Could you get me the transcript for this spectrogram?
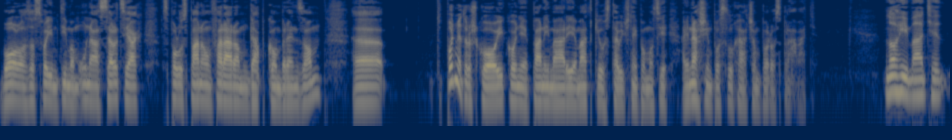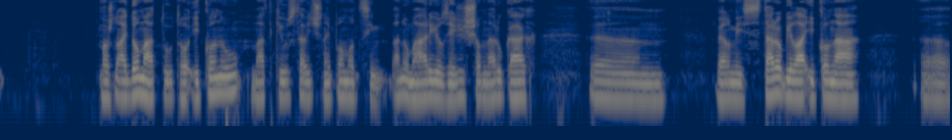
bol so svojím týmom u nás v Selciach spolu s pánom farárom Gabkom Brenzom. Uh, poďme trošku o ikone Pany Márie, Matky ústavičnej pomoci aj našim poslucháčom porozprávať. Mnohí máte možno aj doma túto ikonu Matky ústavičnej pomoci, panu Máriu s Ježišom na rukách. Um, veľmi starobilá ikona, uh,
